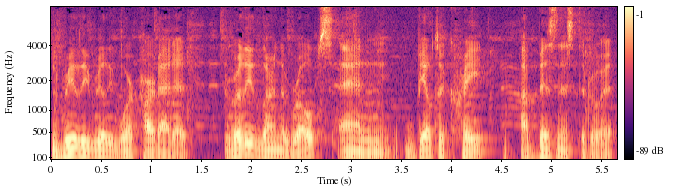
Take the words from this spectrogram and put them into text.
really, really work hard at it really learn the ropes and be able to create a business through it.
